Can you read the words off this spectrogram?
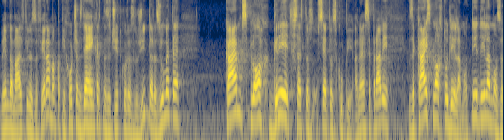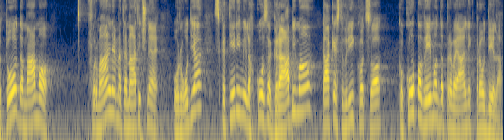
Vem, da malo filozofiram, ampak jih hočem zdaj enkrat na začetku razložiti, da razumete, kam sploh gre vse to, vse to skupaj. Se pravi, Zakaj sploh to delamo? Te delamo zato, da imamo formalne matematične orodja, s katerimi lahko zagrabimo take stvari, kot so, kako pa vemo, da prevajalnik prav dela.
